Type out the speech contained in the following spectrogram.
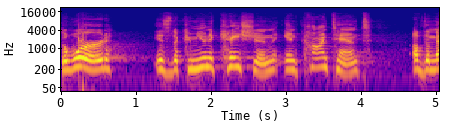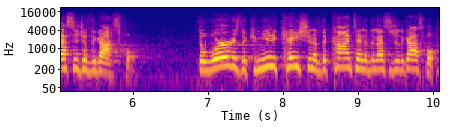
The word is the communication in content of the message of the gospel. The word is the communication of the content of the message of the gospel.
